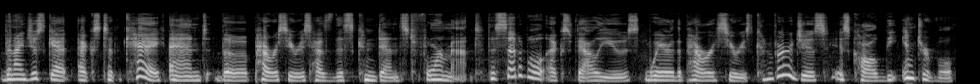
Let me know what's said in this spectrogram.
then I just get x to the k, and the power series has this condensed format. The set of all x values where the power series converges is called the interval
